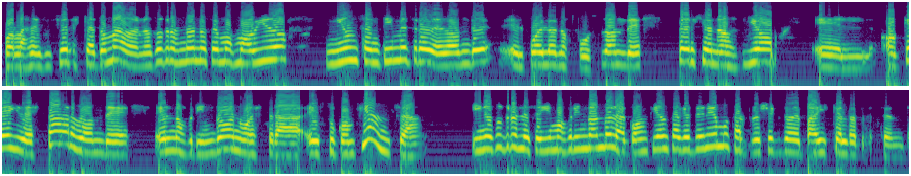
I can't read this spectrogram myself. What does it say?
por las decisiones que ha tomado. Nosotros no nos hemos movido ni un centímetro de donde el pueblo nos puso, donde Sergio nos dio el ok de estar, donde él nos brindó nuestra eh, su confianza y nosotros le seguimos brindando la confianza que tenemos al proyecto de país que él representa.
